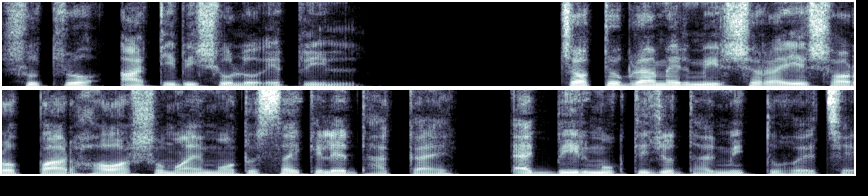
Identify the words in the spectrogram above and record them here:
সূত্র আরটিভি ষোলো এপ্রিল। চট্টগ্রামের মিরসরাইয়ে সড়ক পার হওয়ার সময় মোটরসাইকেলের ধাক্কায় এক বীর মুক্তিযোদ্ধার মৃত্যু হয়েছে।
